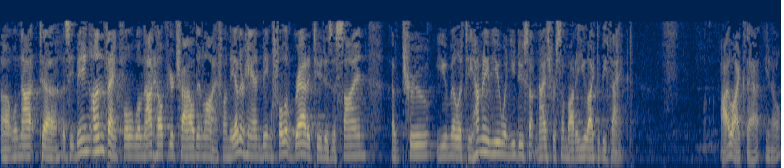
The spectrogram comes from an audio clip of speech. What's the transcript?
uh, will not uh, let's see. Being unthankful will not help your child in life. On the other hand, being full of gratitude is a sign of true humility. How many of you, when you do something nice for somebody, you like to be thanked? I like that, you know.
